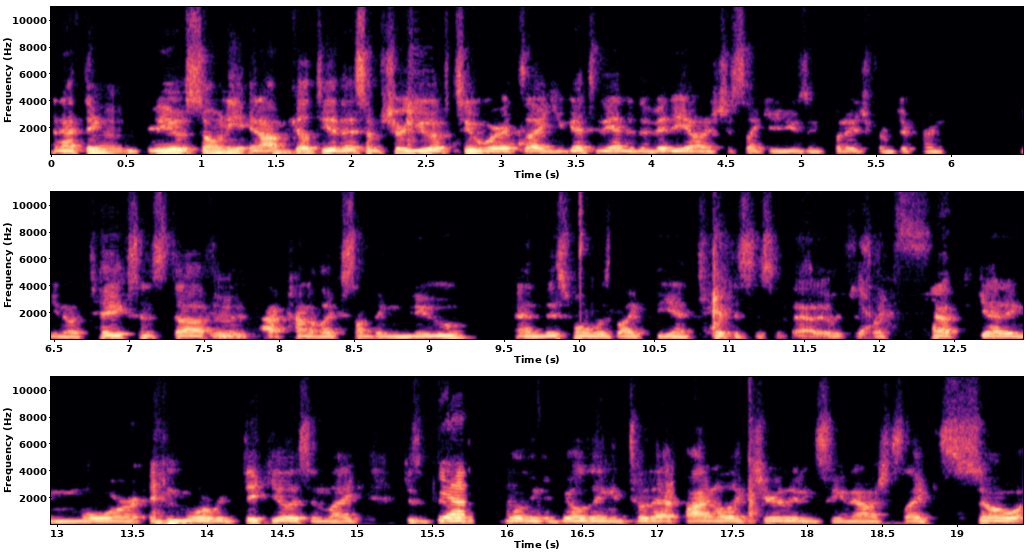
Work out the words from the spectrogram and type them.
And I think Mm. the video so many, and I'm guilty of this. I'm sure you have too, where it's like you get to the end of the video and it's just like you're using footage from different, you know, takes and stuff, and Mm. it's not kind of like something new. And this one was like the antithesis of that. It was just like kept getting more and more ridiculous and like just building, building and building until that final like cheerleading scene. I was just like so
